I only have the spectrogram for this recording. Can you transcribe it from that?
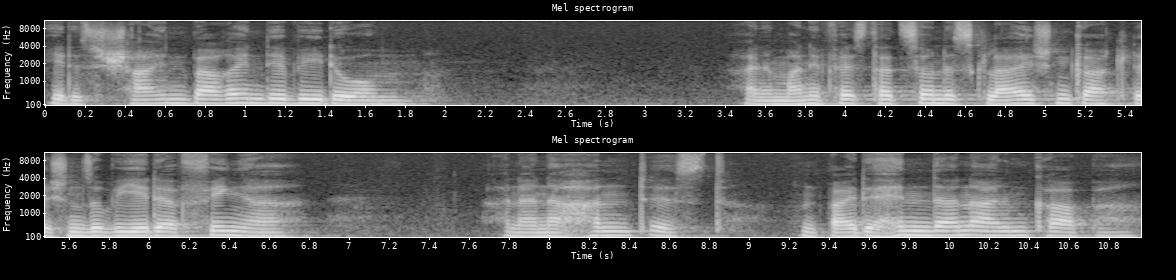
Jedes scheinbare Individuum, eine Manifestation des gleichen Göttlichen, so wie jeder Finger an einer Hand ist und beide Hände an einem Körper.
